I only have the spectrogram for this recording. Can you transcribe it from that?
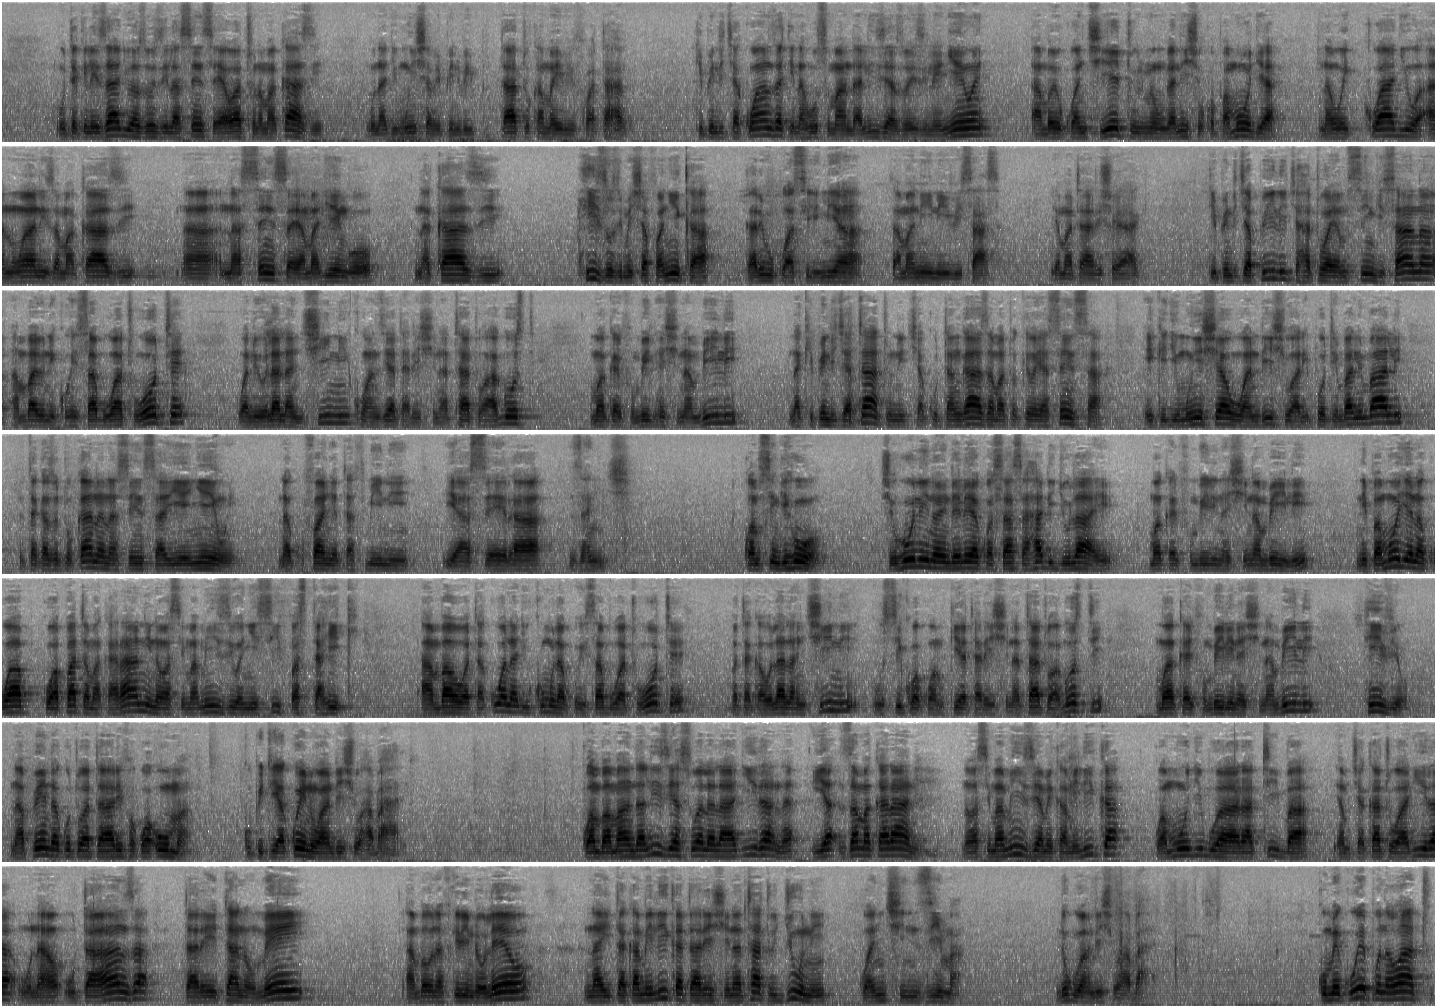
Utekelezaji wa zoezi la sensa ya watu na makazi unajumuisha vipindi vitatu kama hivi vifuatavyo. Kipindi cha kwanza kinahusu maandalizi ya zoezi lenyewe ambayo kwa nchi yetu limeunganishwa kwa pamoja na uwekwaji wa anwani za makazi na, na sensa ya majengo na kazi hizo zimeshafanyika karibu kwa asilimia 80 hivi sasa ya matayarisho yake. Kipindi cha pili cha hatua ya msingi sana ambayo ni kuhesabu watu wote waliolala nchini kuanzia tarehe 23 Agosti mwaka 2022 na kipindi cha tatu ni cha kutangaza matokeo ya sensa ikijumuisha uandishi wa ripoti mbalimbali zitakazotokana na sensa yenyewe na kufanya tathmini ya sera za nchi. Kwa msingi huo, shughuli inayoendelea kwa sasa hadi Julai mwaka 2022 ni pamoja na kuwapata makarani na wasimamizi wenye sifa stahiki ambao watakuwa na jukumu la kuhesabu watu wote watakaolala nchini usiku wa kuamkia tarehe 23 Agosti mwaka 2022. Hivyo napenda kutoa taarifa kwa umma kupitia kwenu waandishi wa habari kwamba maandalizi ya suala la ajira na ya za makarani na wasimamizi yamekamilika kwa mujibu wa ratiba ya mchakato wa ajira una utaanza tarehe tano Mei ambayo nafikiri ndio leo na itakamilika tarehe 23 Juni kwa nchi nzima. Ndugu waandishi wa habari, kumekuwepo na watu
